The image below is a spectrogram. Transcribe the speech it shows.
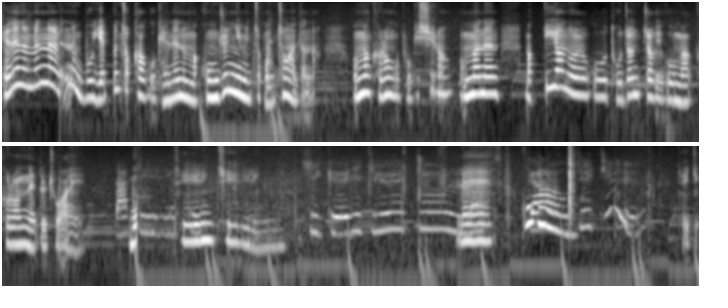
걔네는 맨날 맨날 뭐 예쁜 척하고 걔네는 막 공주님인 척 엄청 하잖아. 엄마 그런 거 보기 싫어. 엄마는 막 뛰어놀고 도전적이고 막 그런 애들 좋아해. 나 뭐? 치링 치링 시크릿. Let's go! 자 이제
